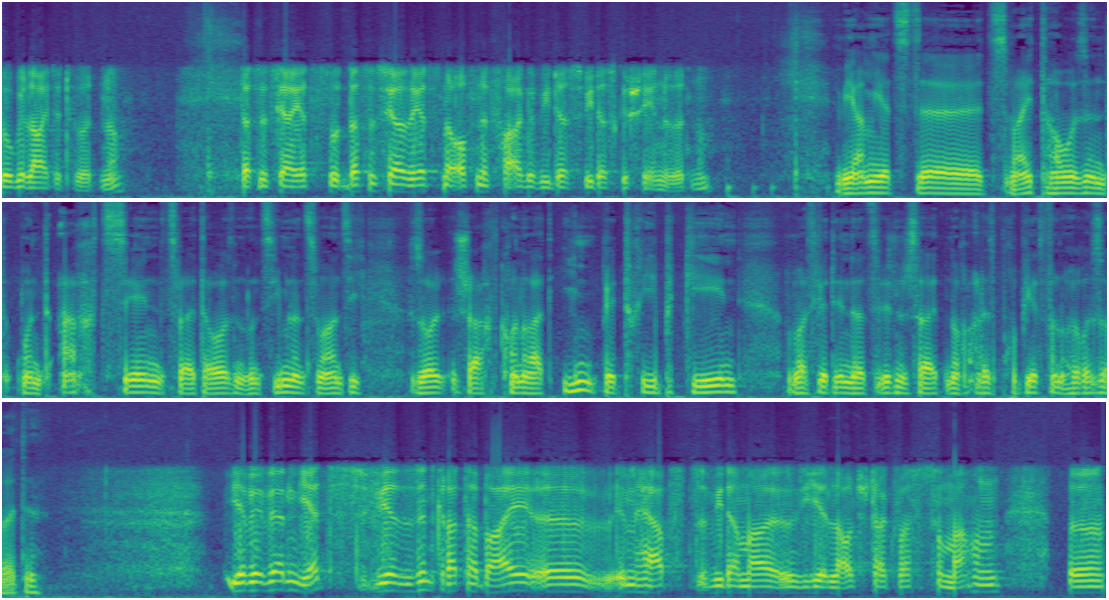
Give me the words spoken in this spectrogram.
so geleitet wird. Ne? Das ist ja jetzt so, das ist ja jetzt eine offene Frage, wie das, wie das geschehen wird. Ne? Wir haben jetzt äh, 2018, 2027 soll Schacht Konrad in Betrieb gehen. Was wird in der Zwischenzeit noch alles probiert von eurer Seite? Ja, wir werden jetzt, wir sind gerade dabei, äh, im Herbst wieder mal hier lautstark was zu machen. Äh,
